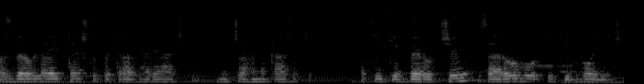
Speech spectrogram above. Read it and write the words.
оздоровляє те, що Петра з гарячки, нічого не кажучи, а тільки беручи за рогу і підводячи.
